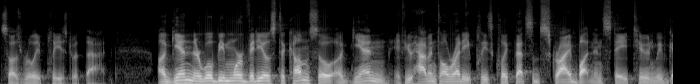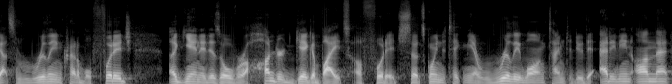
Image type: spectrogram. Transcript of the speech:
So I was really pleased with that. Again, there will be more videos to come. So again, if you haven't already, please click that subscribe button and stay tuned. We've got some really incredible footage Again, it is over 100 gigabytes of footage, so it's going to take me a really long time to do the editing on that.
